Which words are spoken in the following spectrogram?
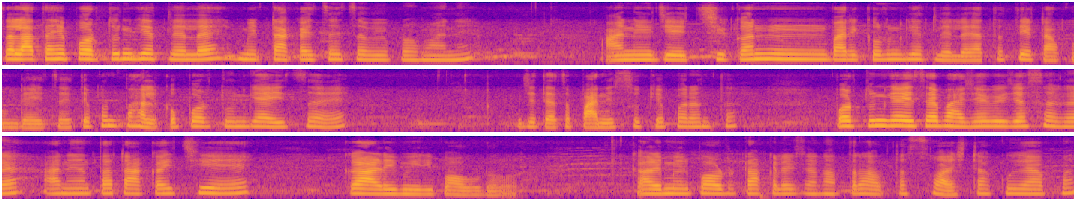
चला आता हे परतून घेतलेलं आहे. मीठ टाकायचं आहे चवीप्रमाणे. आणि जे चिकन बारीक करून घेतलेलं आहे आता ते टाकून द्यायचं आहे ते पण हलकं परतून घ्यायचं आहे म्हणजे त्याचं पाणी सुकेपर्यंत. परतून घ्यायचं आहे भाज्या बिज्या सगळ्या. आणि आता टाकायची आहे काळी मिरी पावडर. काळी मिरी पावडर टाकल्याच्या नंतर आता सॉस टाकूया आपण.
